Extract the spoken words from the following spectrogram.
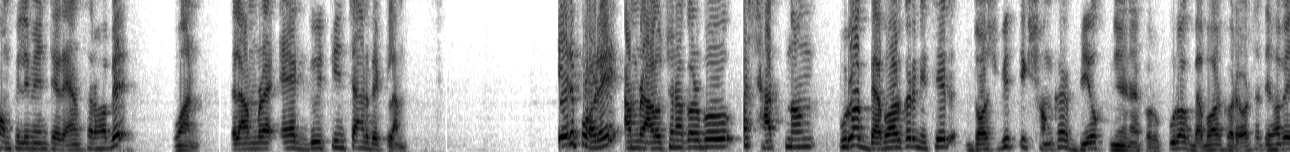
কমপ্লিমেন্টের অ্যান্সার হবে ওয়ান তাহলে আমরা এক, দুই, তিন, চার দেখলাম। এরপরে আমরা আলোচনা করব সাত নং পূরক ব্যবহার করে নিচের দশ ভিত্তিক সংখ্যার বিয়োগ নির্ণয় করো। পূরক ব্যবহার করে, অর্থাৎ এভাবে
